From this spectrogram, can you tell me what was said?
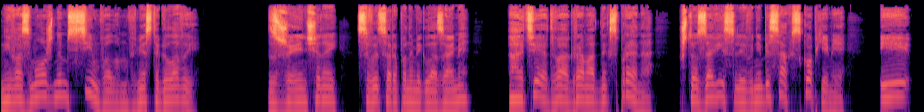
невозможным символом вместо головы, с женщиной с выцарапанными глазами, а те два громадных спрена, что зависли в небесах с копьями — и...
